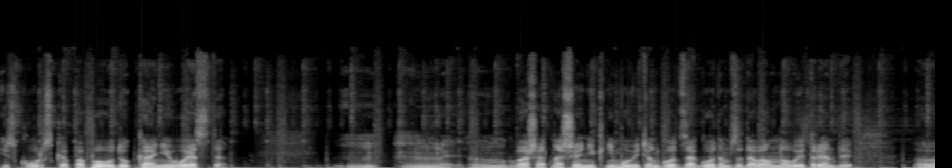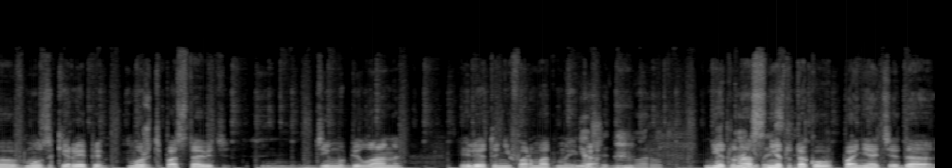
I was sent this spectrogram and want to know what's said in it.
из Курска по поводу Кани Уэста. Э, Ваше отношение к нему, ведь он год за годом задавал новые тренды э, в музыке, рэпе. Можете поставить Диму Билана? Или это не формат маяка? Неожиданный поворот. Нет, у нас нету такого понятия, да,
